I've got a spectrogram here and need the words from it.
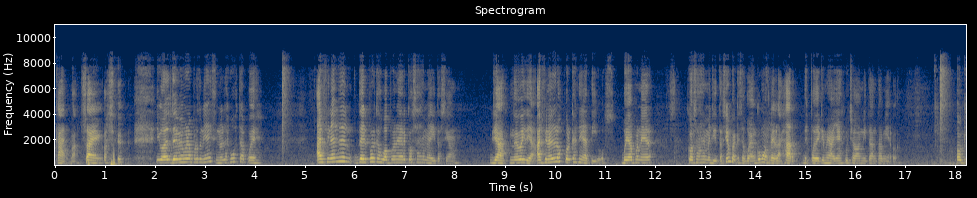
calma, ¿saben? igual denme una oportunidad y si no les gusta, pues... Al final del, del podcast voy a poner cosas de meditación. Ya, nueva idea. Al final de los podcasts negativos voy a poner cosas de meditación para que se puedan como relajar después de que me hayan escuchado a mí tanta mierda. Ok.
